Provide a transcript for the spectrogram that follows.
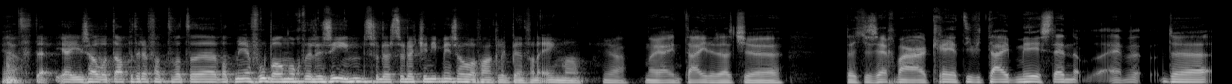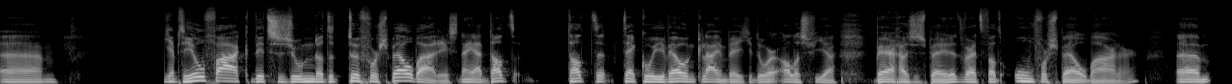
Ja. Want ja. ja. je zou wat dat betreft wat, wat, uh, wat meer voetbal nog willen zien, zodat, zodat je niet meer zo afhankelijk bent van één man. Ja, nou ja, in tijden dat je dat je zeg maar creativiteit mist. En eh, de, uh, je hebt heel vaak dit seizoen dat het te voorspelbaar is. Nou ja, dat, dat tackle je wel een klein beetje door alles via Berghuis te spelen. Het werd wat onvoorspelbaarder. Um,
